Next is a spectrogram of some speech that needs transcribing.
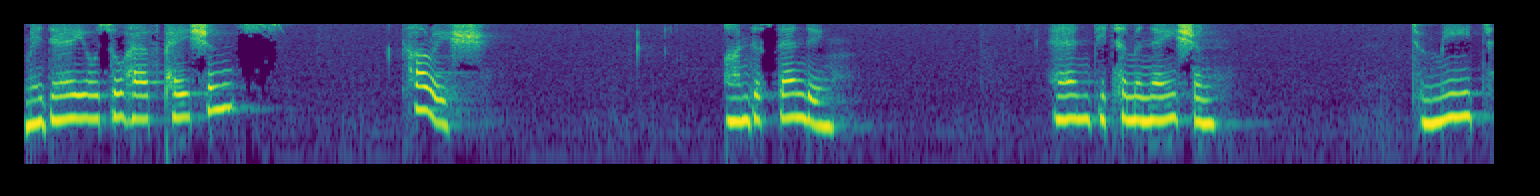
May they also have patience, courage, understanding and determination to meet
